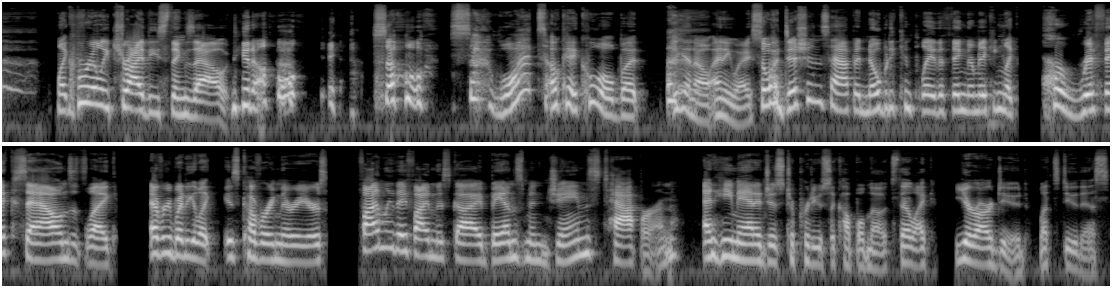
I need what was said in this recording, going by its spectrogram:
like really try these things out, you know? Yeah. So, so what? Okay, cool. But, you know, anyway, so auditions happen. Nobody can play the thing. They're making like horrific sounds. It's like everybody like is covering their ears. Finally, they find this guy, bandsman James Tappern, and he manages to produce a couple notes. They're like, You're our dude. Let's do this.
